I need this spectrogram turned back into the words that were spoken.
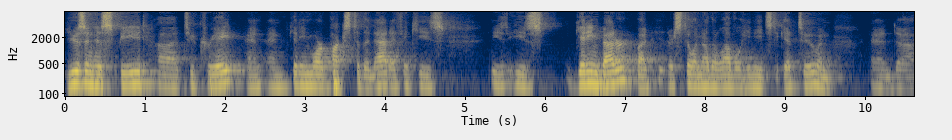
using his speed uh, to create and, and getting more pucks to the net. I think he's, he's, he's getting better, but there's still another level he needs to get to. And, and uh,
